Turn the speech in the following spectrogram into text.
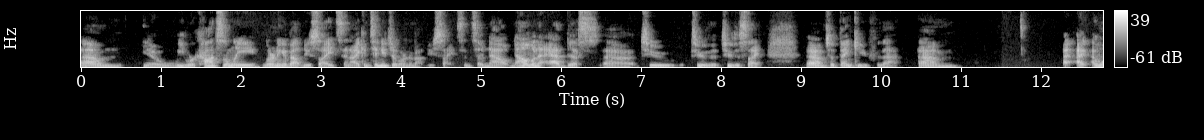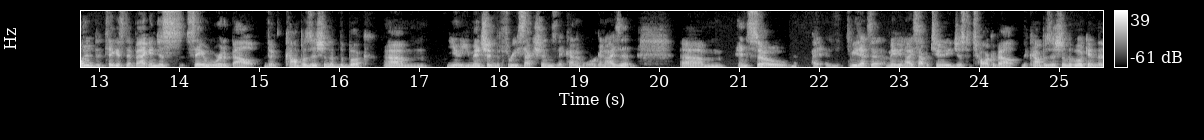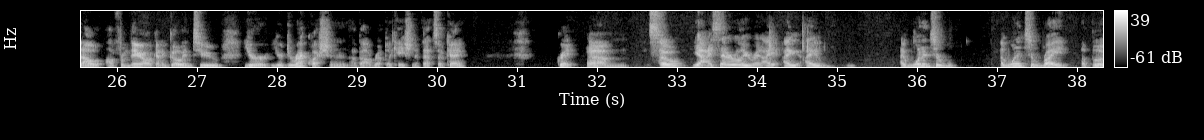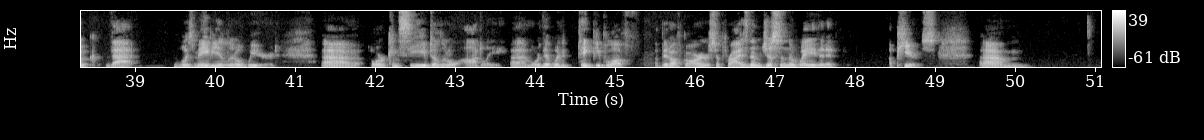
um, you know we were constantly learning about new sites and i continue to learn about new sites and so now now i'm going to add this uh, to to the to the site um, so thank you for that um, I, I, wanted to take a step back and just say a word about the composition of the book. Um, you know, you mentioned the three sections that kind of organize it, um, and so I, to me, that's a, maybe a nice opportunity just to talk about the composition of the book, and then I'll, I'll from there I'll kind of go into your your direct question about replication, if that's okay. Great. Um, so yeah, I said earlier, right? I, I I I wanted to I wanted to write a book that was maybe a little weird uh, or conceived a little oddly, um, or that would take people off a bit off guard or surprise them, just in the way that it appears. Um,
